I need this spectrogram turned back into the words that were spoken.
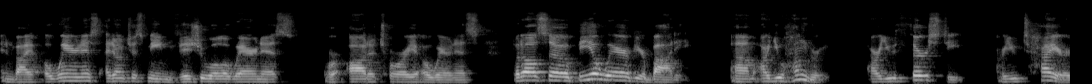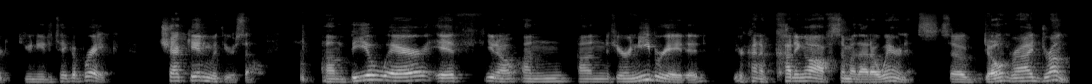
And by awareness, I don't just mean visual awareness or auditory awareness, but also be aware of your body. Um, are you hungry? Are you thirsty? Are you tired? Do you need to take a break? Check in with yourself. Um, be aware if you know on, on if you're inebriated you're kind of cutting off some of that awareness. So don't ride drunk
